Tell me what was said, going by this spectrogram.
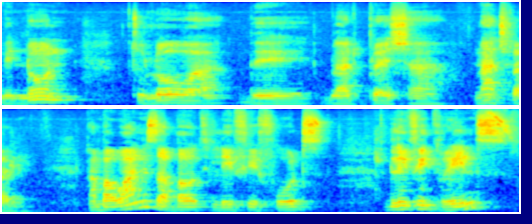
been known to lower the blood pressure naturally. Number one is about leafy foods, leafy greens.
